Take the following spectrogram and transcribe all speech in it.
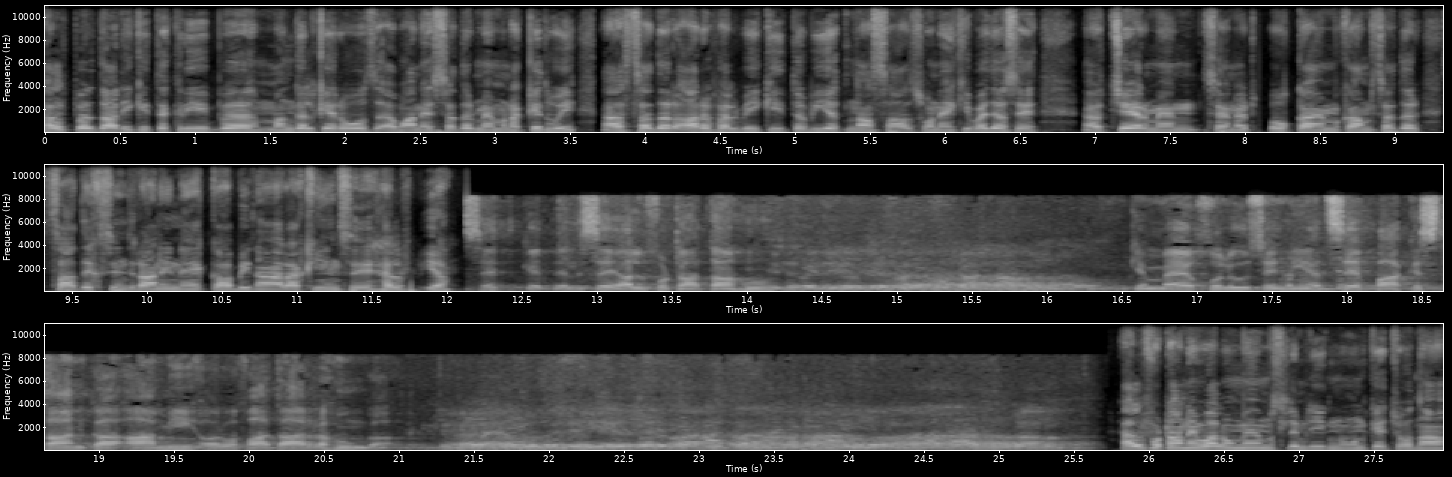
حلف برداری کی تقریب منگل کے روز ایوان صدر میں منعقد ہوئی۔ صدر عارف الوی کی طبیعت ناساز ہونے کی وجہ سے چیئرمین سینٹ اور قائم مقام صدر صادق سنجرانی نے کابینہ اراکین سے حلف لیا۔ صد کے دل سے حلف اٹھاتا ہوں کہ میں خلوص نیت سے پاکستان کا آمی اور وفادار رہوں گا۔ حلف اٹھانے والوں میں مسلم لیگ نون کے چودہ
